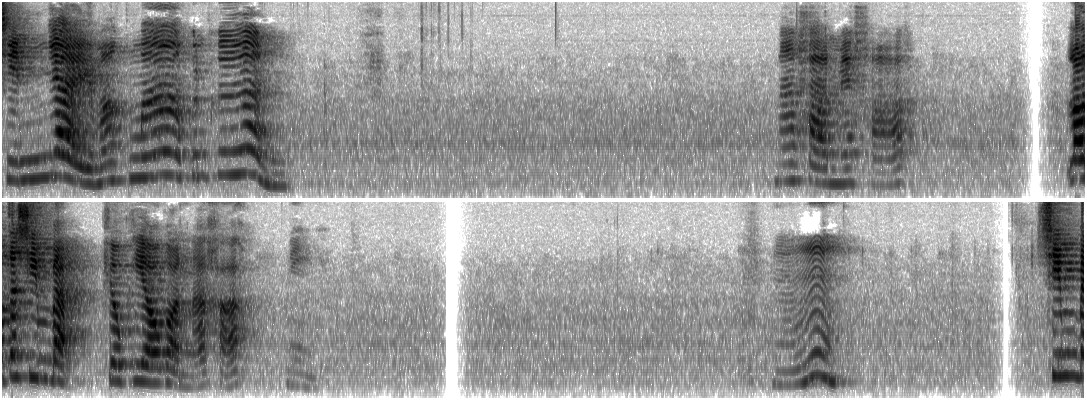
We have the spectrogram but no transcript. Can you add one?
ชิ้นใหญ่มากๆเพื่อนๆ น่าทานไหมคะ เราจะชิมแบบเพียวๆก่อนนะคะ นี่ อืม ชิมไป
